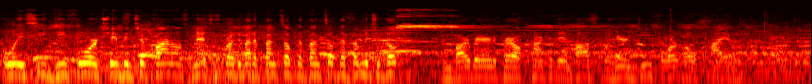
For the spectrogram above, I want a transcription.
OAC D4 Championship Finals. Matches brought to you by Defense Up, Defense Up, Defense Up, and Barbarian Apparel. Conquer the impossible here in D4, Ohio.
